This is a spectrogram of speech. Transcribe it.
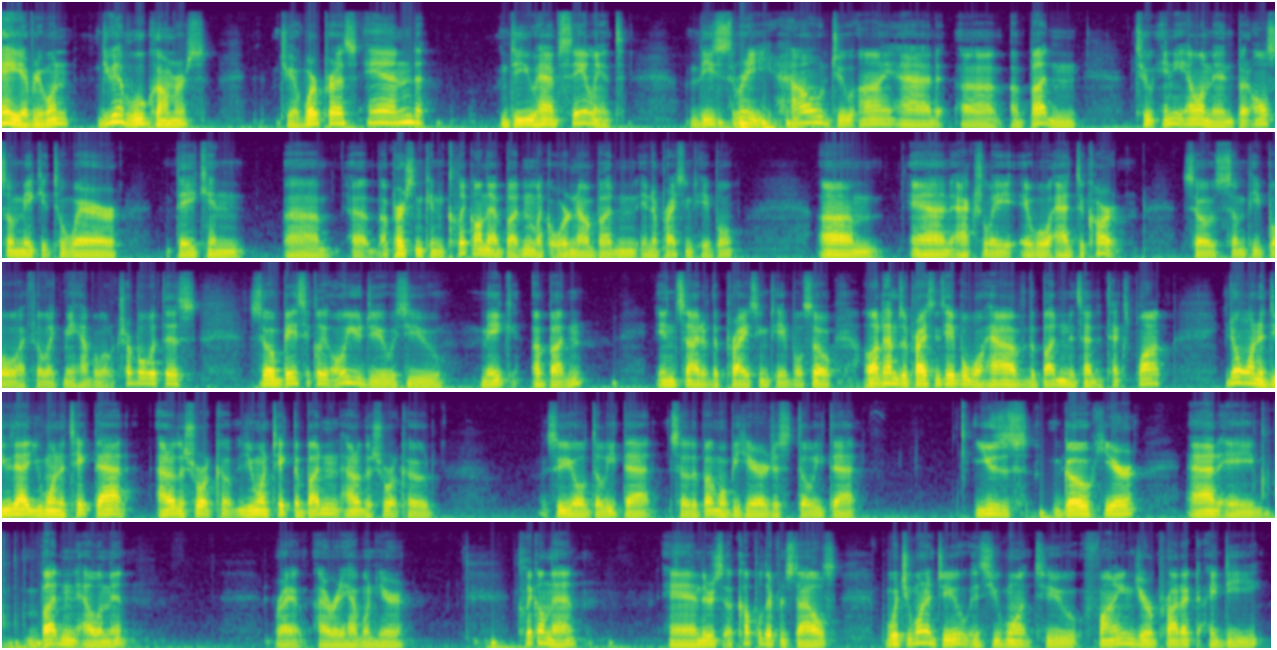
Hey everyone, do you have WooCommerce? Do you have WordPress? And do you have Salient? These three, how do I add a, a button to any element, but also make it to where they can, um, a, a person can click on that button, like order now button in a pricing table, um, and actually it will add to cart. So some people I feel like may have a little trouble with this. So basically all you do is you make a button inside of the pricing table. So a lot of times the pricing table will have the button inside the text block. You don't want to do that. You want to take that out of the short code. You want to take the button out of the short code. So you'll delete that. So the button will be here. Just delete that. Use go here, add a button element. Right, I already have one here. Click on that and there's a couple different styles. What you want to do is you want to find your product ID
